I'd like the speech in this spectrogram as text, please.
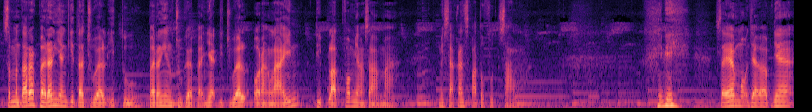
Sementara barang yang kita jual itu barang yang juga banyak dijual orang lain di platform yang sama. Misalkan sepatu futsal. Ini saya mau jawabnya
